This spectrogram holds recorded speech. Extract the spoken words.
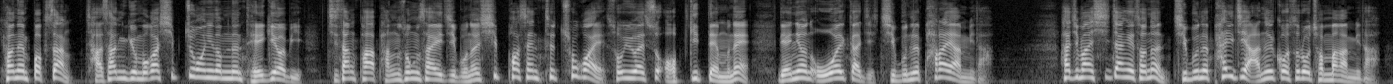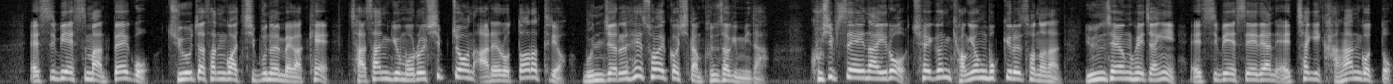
현행법상 자산 규모가 10조 원이 넘는 대기업이 지상파 방송사의 지분을 10% 초과해 소유할 수 없기 때문에 내년 5월까지 지분을 팔아야 합니다. 하지만 시장에서는 지분을 팔지 않을 것으로 전망합니다. SBS만 빼고 주요 자산과 지분을 매각해 자산 규모를 10조 원 아래로 떨어뜨려 문제를 해소할 것이란 분석입니다. 90세의 나이로 최근 경영 복귀를 선언한 윤세영 회장이 SBS에 대한 애착이 강한 것도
